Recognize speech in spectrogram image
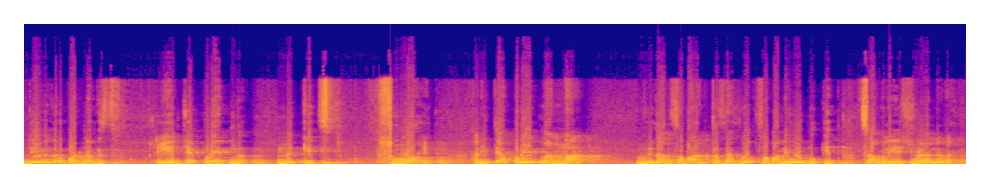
देवेंद्र फडणवीस यांचे प्रयत्न नक्कीच सुरू आहेत. आणि त्या प्रयत्नांना विधानसभा तसेच लोकसभा निवडणुकीत चांगले यश मिळालेलं आहे.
